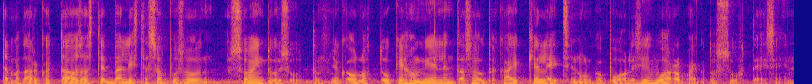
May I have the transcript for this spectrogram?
Tämä tarkoittaa osasten välistä sopusointuisuutta, joka ulottuu kehon-mielen tasolta kaikkialle itsen ulkopuolisiin vuorovaikutussuhteisiin.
